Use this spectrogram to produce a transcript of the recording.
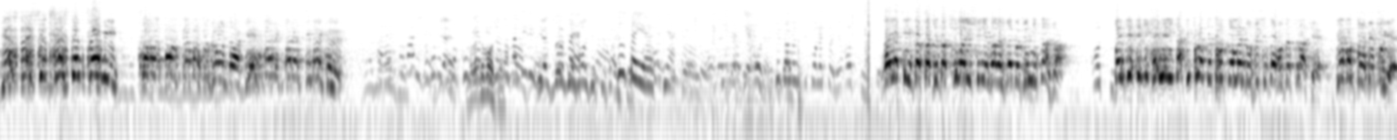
Jesteście przestępcami! Cała Polska was ogląda! Gdzie jest Marek Marecki Michael? W radiowozie. zaprowadzili Jest w radiowozie, suce jest jakieś. Wydałem Ci polecenie, odsuń się! Na jakiej zasadzie zatrzymaliście niezależnego dziennikarza? Będziecie dzisiaj mieli taki protest pod komendą, że się znowu zesracie. Ja wam to obiecuję.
